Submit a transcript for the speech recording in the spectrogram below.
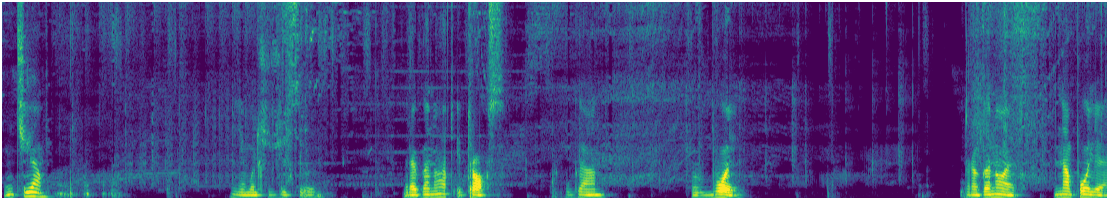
Ничья. Не больше же силы. Драгонот и Трокс. Ган. В бой. Драгоноид на поле.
